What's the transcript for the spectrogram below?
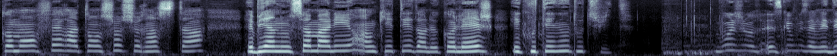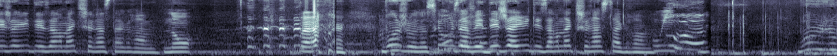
comment faire attention sur Insta Eh bien, nous sommes allés enquêter dans le collège. Écoutez-nous tout de suite. Bonjour, est-ce que vous avez déjà eu des arnaques sur Instagram? Non. Bonjour, est-ce que vous avez déjà eu des arnaques sur Instagram Oui. Bonjour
